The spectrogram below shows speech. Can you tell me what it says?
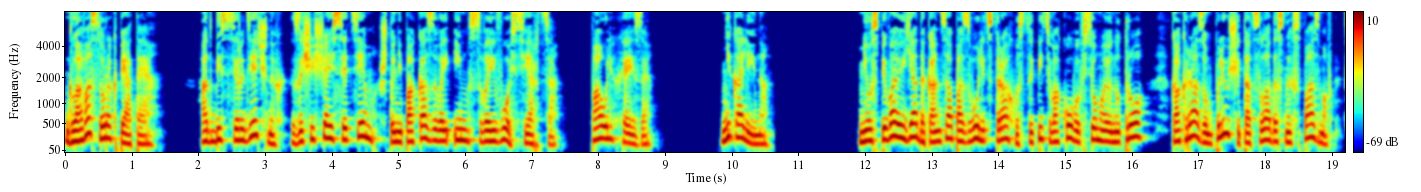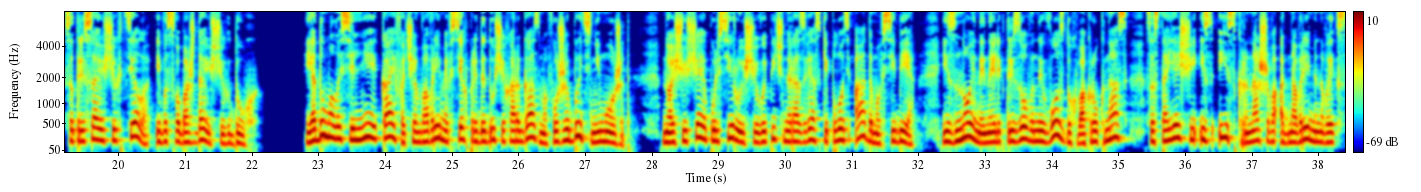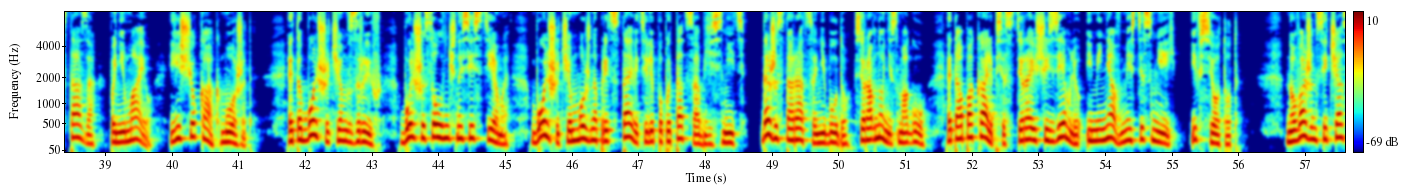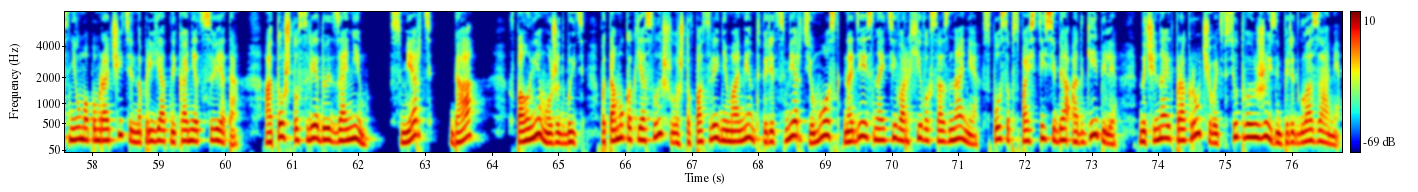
Глава 45. От бессердечных защищайся тем, что не показывай им своего сердца. Пауль Хейзе. Николина. Не успеваю я до конца позволить страху сцепить в оковы все мое нутро, как разум плющит от сладостных спазмов, сотрясающих тело и высвобождающих дух. Я думала, сильнее кайфа, чем во время всех предыдущих оргазмов, уже быть не может – но ощущая пульсирующую в эпичной развязке плоть Адама в себе и наэлектризованный воздух вокруг нас, состоящий из искр нашего одновременного экстаза, понимаю, еще как может. Это больше, чем взрыв, больше Солнечной системы, больше, чем можно представить или попытаться объяснить. Даже стараться не буду, все равно не смогу. Это апокалипсис, стирающий Землю и меня вместе с ней. И все тут. Но важен сейчас не умопомрачительно приятный конец света, а то, что следует за ним. Смерть? Да? Вполне может быть, потому как я слышала, что в последний момент перед смертью мозг, надеясь найти в архивах сознания способ спасти себя от гибели, начинает прокручивать всю твою жизнь перед глазами.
